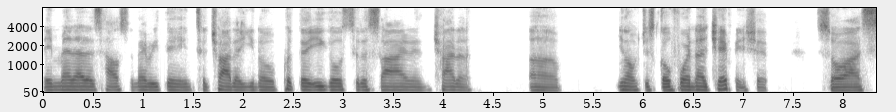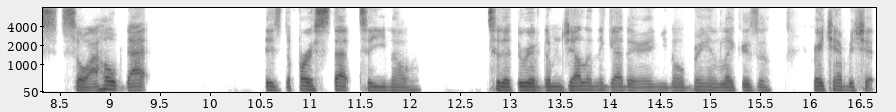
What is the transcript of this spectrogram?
They met at his house and everything to try to, you know, put their egos to the side and try to, uh, you know, just go for another championship. So I, so I hope that is the first step to, you know, to the three of them gelling together and you know bringing the Lakers a great championship.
